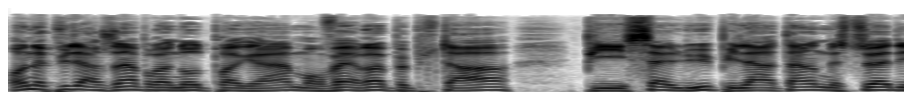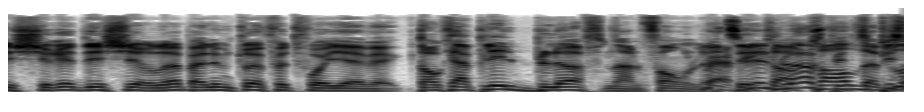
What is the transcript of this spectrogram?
on n'a plus d'argent pour un autre programme, on verra un peu plus tard, puis salut, puis l'entendre, mais si tu veux déchirer, déchire-le, puis allume-toi un feu de foyer avec. Donc, appeler le bluff, dans le fond. Là. Ben, appeler le call, bluff, call puis- puis se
